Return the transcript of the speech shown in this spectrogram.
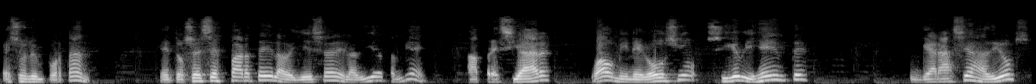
Eso es lo importante. Entonces es parte de la belleza de la vida también. Apreciar, wow, mi negocio sigue vigente, gracias a Dios,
